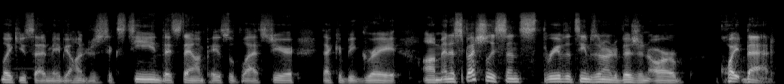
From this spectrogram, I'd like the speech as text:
like you said, maybe 116, they stay on pace with last year. That could be great. Um, and especially since three of the teams in our division are quite bad.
